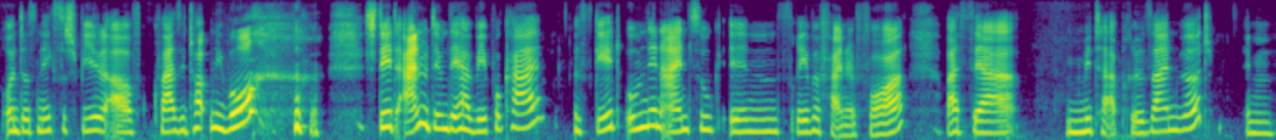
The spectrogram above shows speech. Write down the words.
Und das nächste Spiel auf quasi Top-Niveau steht an mit dem DHB-Pokal. Es geht um den Einzug ins Rewe Final Four, was ja Mitte April sein wird. In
